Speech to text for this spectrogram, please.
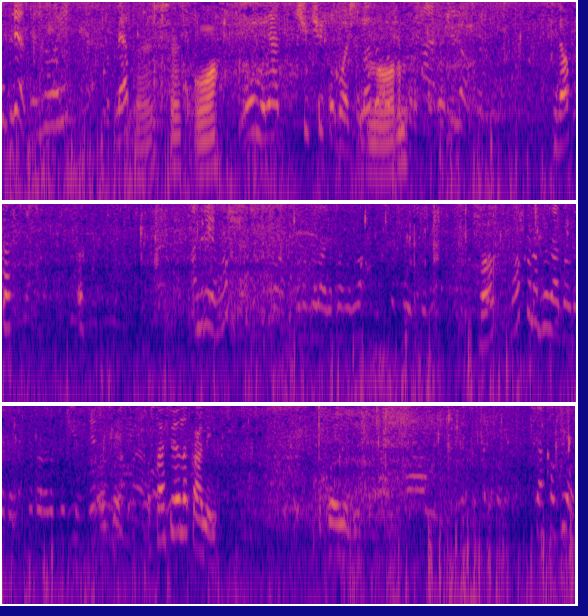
Дуплет, я же говорю. Дуплет? десять. О, Ну, у меня чуть-чуть побольше. Но это Норм. Селедка? Андрей, можешь Что? можешь понаблюдать за вот этим, который на ключе? Окей. Поставь ее на камень. Какой-нибудь. Сейчас побьет.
